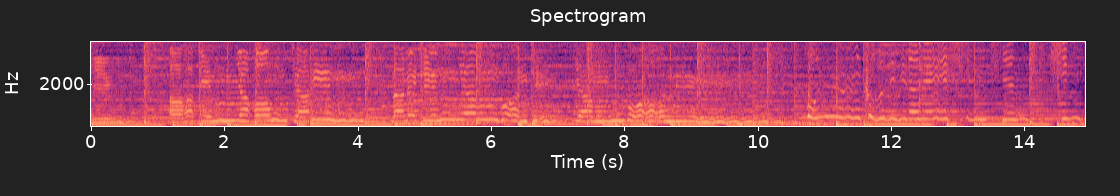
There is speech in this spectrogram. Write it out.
停，啊，今夜风正冷，咱的情也不愿停，也不愿冷。分开咱的心情，心痛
